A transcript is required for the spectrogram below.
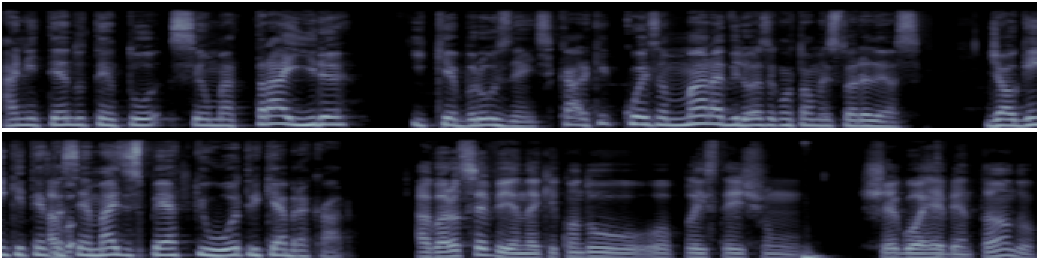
a Nintendo tentou ser uma traíra e quebrou os dentes. Cara, que coisa maravilhosa contar uma história dessa. De alguém que tenta Agora- ser mais esperto que o outro e quebra a cara. Agora você vê, né, que quando o PlayStation chegou arrebentando,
